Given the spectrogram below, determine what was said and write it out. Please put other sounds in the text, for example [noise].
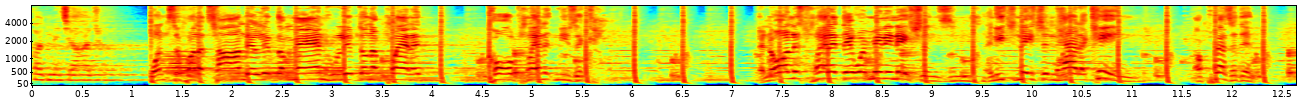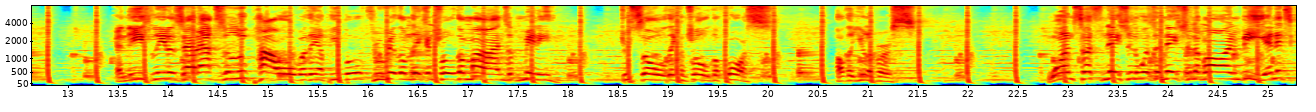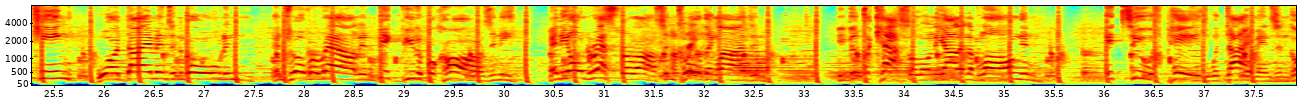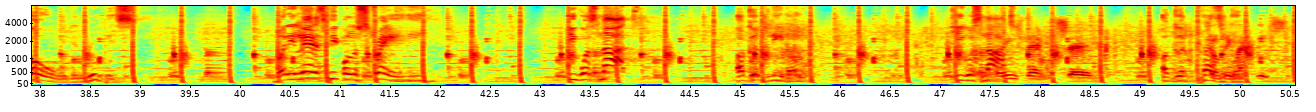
Prod Média Radio. Once upon a time, there lived a man who lived on a planet called Planet Music. And on this planet, there were many nations, and each nation had a king, a president. And these leaders had absolute power over their people. Through rhythm, they controlled the minds of many. Through soul, they controlled the force of the universe. One such nation was the nation of R&B, and its king wore diamonds and gold and, and drove around in big, beautiful cars, and he and he owned restaurants and clothing lines, and he built a castle on the island of Long, and it too was paved with diamonds and gold and rubies. But he led his people astray. He, he was not a good leader. He was not a good president.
